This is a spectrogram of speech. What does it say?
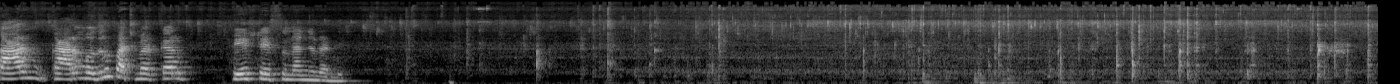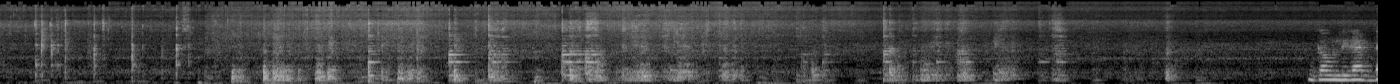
కారం కారం బదులు పచ్చిమిరపకాయలు పేస్ట్ వేస్తున్నాను చూడండి. ఇంకా ఉల్లిగడ్డ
